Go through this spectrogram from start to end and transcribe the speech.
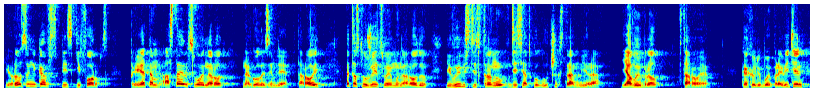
и родственников в списке Forbes, при этом оставив свой народ на голой земле. Второй – это служить своему народу и вывести страну в десятку лучших стран мира. Я выбрал второе. Как и любой правитель,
